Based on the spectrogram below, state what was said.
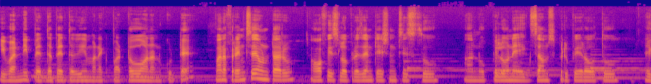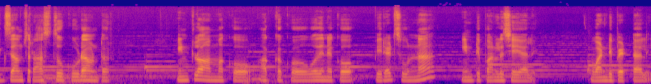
ఇవన్నీ పెద్ద పెద్దవి మనకి పట్టవు అని అనుకుంటే మన ఫ్రెండ్సే ఉంటారు. ఆఫీస్లో ప్రజెంటేషన్స్ ఇస్తూ ఆ నొప్పిలోనే ఎగ్జామ్స్ ప్రిపేర్ అవుతూ ఎగ్జామ్స్ రాస్తూ కూడా ఉంటారు. ఇంట్లో అమ్మకో అక్కకో వదినకో పీరియడ్స్ ఉన్నా ఇంటి పనులు చేయాలి. వండి పెట్టాలి.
